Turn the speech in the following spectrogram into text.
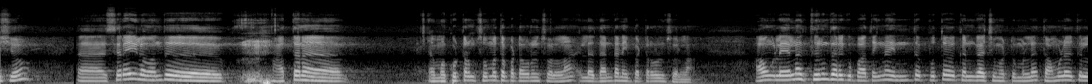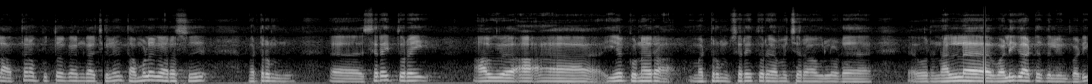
விஷயம் சிறையில் வந்து அத்தனை நம்ம குற்றம் சுமத்தப்பட்டவர்கள்னு சொல்லலாம் இல்லை தண்டனை பெற்றவர்கள்னு சொல்லலாம். அவங்களையெல்லாம் திருந்தருக்கு பார்த்திங்கன்னா இந்த புத்தக கண்காட்சி மட்டுமல்ல தமிழகத்தில் அத்தனை புத்தக கண்காட்சிகளையும் தமிழக அரசு மற்றும் சிறைத்துறை அவங்க இயக்குனர் மற்றும் சிறைத்துறை அமைச்சர் அவங்களோட ஒரு நல்ல வழிகாட்டுதலின்படி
